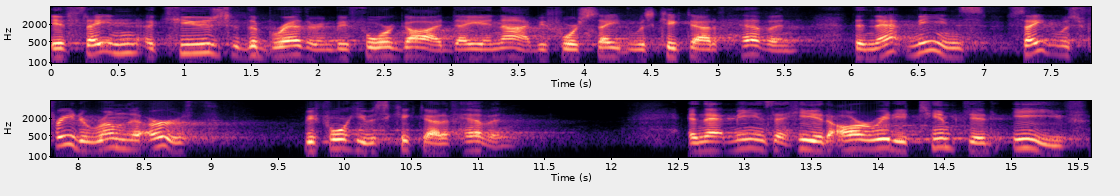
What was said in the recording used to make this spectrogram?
If Satan accused the brethren before God day and night, before Satan was kicked out of heaven, then that means Satan was free to roam the earth before he was kicked out of heaven. And that means that he had already tempted Eve.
